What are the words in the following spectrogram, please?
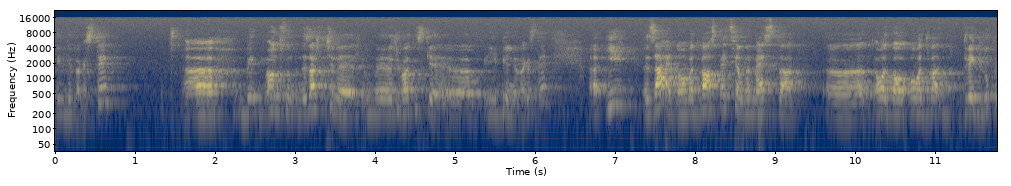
divlje vrste, odnosno zaštićene životinske i biljne vrste, i zajedno ova dva specijalna mesta ova, ova dva, dve grupe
